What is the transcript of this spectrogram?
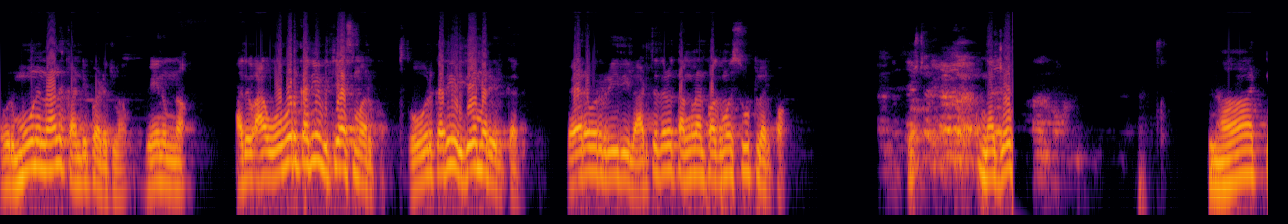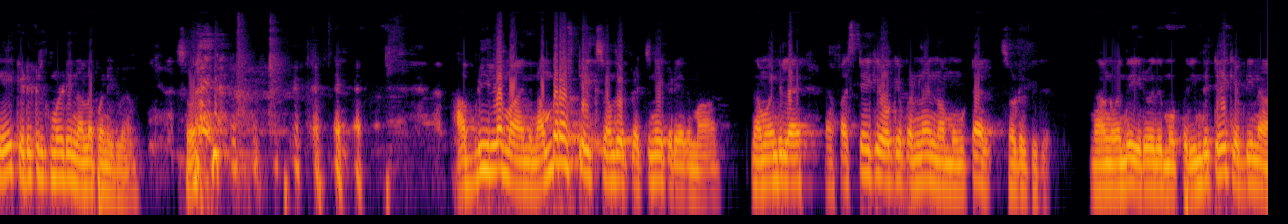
ஒரு மூணு நாள் கண்டிப்பா எடுக்கலாம் வேணும்னா. அது ஒவ்வொரு கதையும் வித்தியாசமா இருக்கும். ஒவ்வொரு கதையும் இதே மாதிரி இருக்காது. வேற ஒரு ரீதியில். அடுத்த தடவை தங்கலான்னு பார்க்கும்போது சூட்ல இருப்பான். நான் ஜோ நான் டேக் எடுக்கிறதுக்கு முன்னாடி நல்லா பண்ணிடுவேன். ஸோ அப்படி இல்லைம்மா. இந்த நம்பர் ஆஃப் டேக்ஸ் வந்து ஒரு பிரச்சனையே கிடையாதும்மா. நம்ம வந்து இல்லை நான் ஃபர்ஸ்ட் டேக்கே ஓகே பண்ணேன் நம்ம முட்டாள் சொல்றதுக்கு. நாங்கள் வந்து இருபது முப்பது. இந்த டேக் எப்படின்னா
